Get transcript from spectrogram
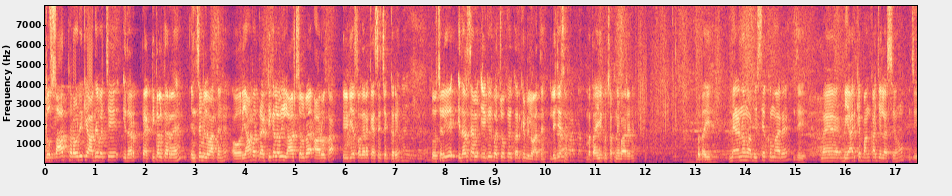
तो सात फरवरी के आधे बच्चे इधर प्रैक्टिकल कर रहे हैं इनसे मिलवाते हैं। और यहाँ पर प्रैक्टिकल अभी लास्ट चल रहा है आरओ का। टीडीएस वगैरह कैसे चेक करें? तो चलिए इधर से हम एक एक बच्चों के करके मिलवाते हैं। लीजिए सर बताइए कुछ अपने बारे में। बताइए। मेरा नाम अभिषेक कुमार है। जी। मैं बिहार के बांका जिला से हूँ। जी।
